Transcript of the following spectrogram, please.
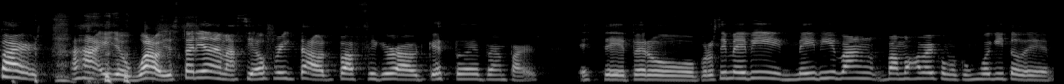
vampires. Ajá, y yo, wow, yo estaría demasiado freaked out para figure out que esto es vampires. Este, pero, pero sí, maybe, maybe van, vamos a ver como que un jueguito de.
